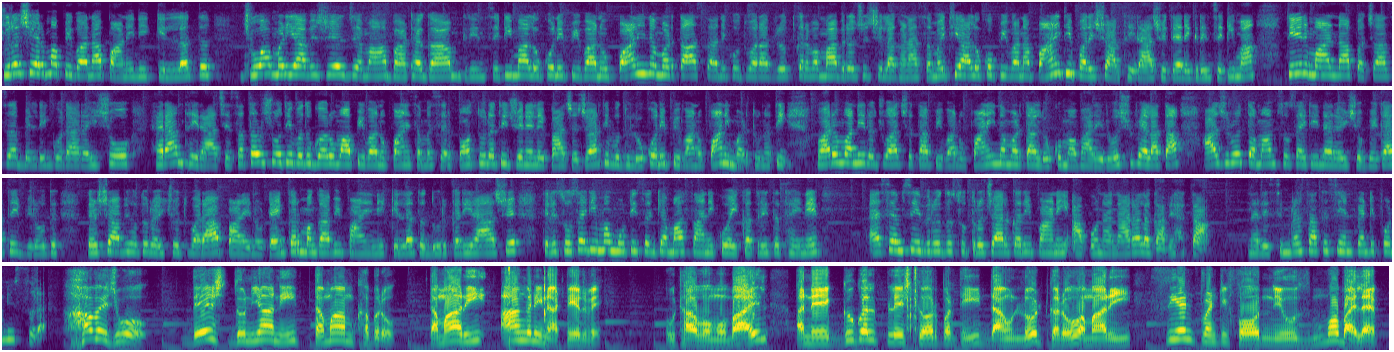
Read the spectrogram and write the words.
સુરત શહેરમાં પીવાના પાણીની કિલ્લત જોવા મળી આવી છે, જેમાં ભાઠા ગામ, ગ્રીન સિટીમાં લોકોને પીવાનું પાણી ન મળતા સ્થાનિકો દ્વારા વિરોધ કરવામાં આવી રહ્યો છે. છેલ્લા ઘણા સમયથી આ લોકો પીવાના પાણીથી પરેશાન થઈ રહ્યા છે. ત્યારે ગ્રીન સિટીમાં તેર માળના પચાસ બિલ્ડિંગોના રહીશો હેરાન થઈ રહ્યા છે. સત્તરસોથી વધુ ઘરોમાં પીવાનું પાણી સમયસર પહોંચતું નથી, જેને લઈ પાંચ હજારથી વધુ લોકોને પીવાનું પાણી મળતું નથી. વારંવારની રજૂઆત છતાં પીવાનું પાણી ન મળતા લોકોમાં ભારે રોષ ફેલાતા આજરોજ તમામ સોસાયટીના રહીશો ભેગા થઈ વિરોધ દર્શાવ્યો હતો. રહીશો દ્વારા પાણીનો ટેન્કર મંગાવી પાણીની કિલ્લત દૂર કરી રહ્યા છે. ત્યારે સોસાયટીમાં મોટી સંખ્યામાં સ્થાનિકો એકત્રિત થઈને એસએમસી વિરુદ્ધ સૂત્રોચ્ચાર કરી પાણી આપોના નારા લગાવ્યા હતા. નરેશ સિમરન સાથે CN twenty four news Surat. હવે જુઓ, દેશ દુનિયાની તમામ ખબરો તમારી આંગળીના ટેરવે. ઉઠાવો મોબાઈલ અને ગૂગલ પ્લે સ્ટોર પરથી ડાઉનલોડ કરો અમારી CN twenty four news mobile app.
